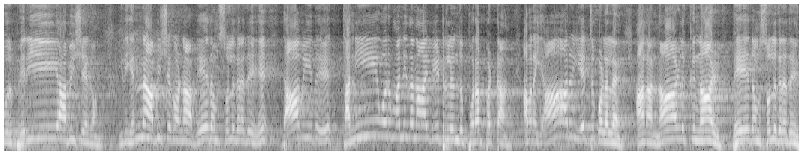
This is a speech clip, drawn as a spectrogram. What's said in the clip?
ஒரு பெரிய அபிஷேகம். இது என்ன அபிஷேகம்னா வேதம் சொல்லுகிறது தாவீது தனி ஒரு மனிதனாய் வீட்டிலிருந்து புறப்பட்டான். அவனை யாரும் ஏற்றுக்கொள்ளல. ஆனா நாளுக்கு நாள் வேதம் சொல்லுகிறது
